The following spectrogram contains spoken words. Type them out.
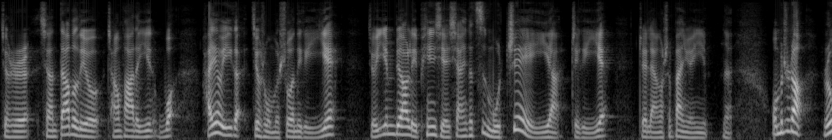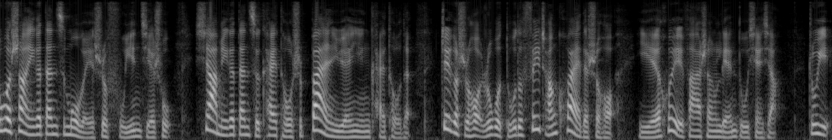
就是像 W 常发的音 w，还有一个就是我们说那个耶。就音标里拼写像一个字母 J 一样，这个耶，这两个是半元音。那我们知道，如果上一个单词末尾是辅音结束，下面一个单词开头是半元音开头的，这个时候如果读得非常快的时候，也会发生连读现象。注意，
